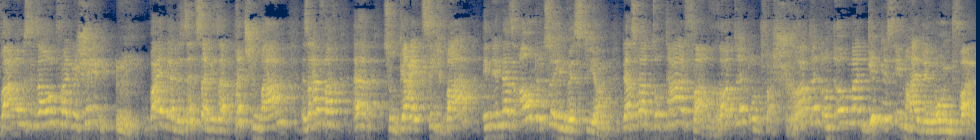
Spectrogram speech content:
warum ist dieser Unfall geschehen? Weil der Besitzer dieser Pritschenwagen es einfach äh, zu geizig war, in, in das Auto zu investieren. Das war total verrottet und verschrottet und irgendwann gibt es eben halt den Unfall.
